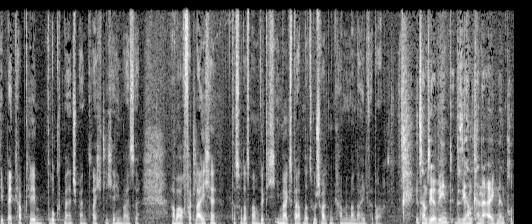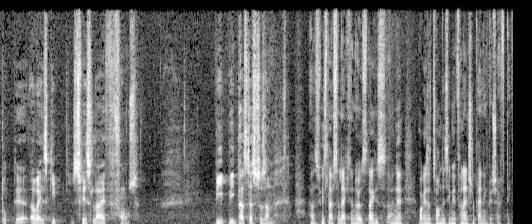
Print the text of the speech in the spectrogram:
die Backup geben, Produktmanagement, rechtliche Hinweise, aber auch Vergleiche, das, sodass man wirklich immer Experten dazuschalten kann, wenn man da Hilfe braucht. Jetzt haben Sie erwähnt, Sie haben keine eigenen Produkte, aber es gibt Swiss Life Fonds. Wie, wie passt das zusammen? Also Swiss Life Select in Österreich ist eine Organisation, die sich mit Financial Planning beschäftigt,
